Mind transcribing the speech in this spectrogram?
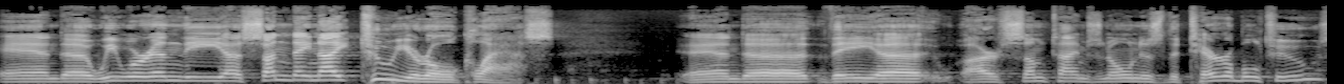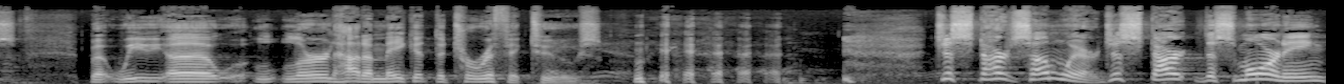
And uh, we were in the uh, Sunday night two year old class. And uh, they uh, are sometimes known as the terrible twos, but we uh, learned how to make it the terrific twos. Just start somewhere. Just start this morning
